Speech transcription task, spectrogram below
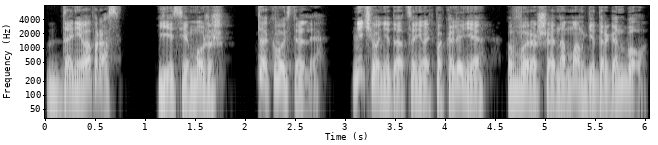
«Да не вопрос. Если можешь, так выстрели. Ничего недооценивать поколение, выросшее на манге Драгонбол.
